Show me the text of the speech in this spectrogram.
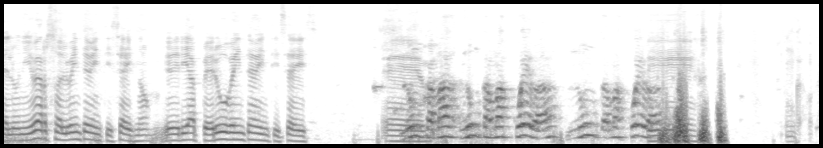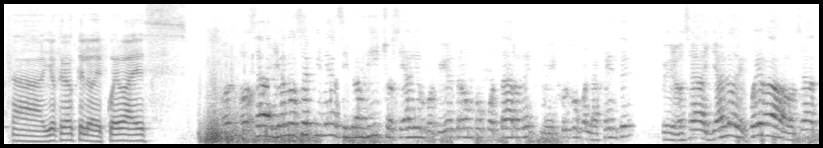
el universo del 2026, ¿no? Yo diría Perú 2026. Eh, nunca más, nunca más cueva, nunca más cueva. Ah, yo creo que lo de cueva es. O, sea, yo no sé, Pineda, si lo has dicho, si alguien, porque yo entré un poco tarde, me disculpo con la gente, pero o sea, ya lo de cueva, o sea.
